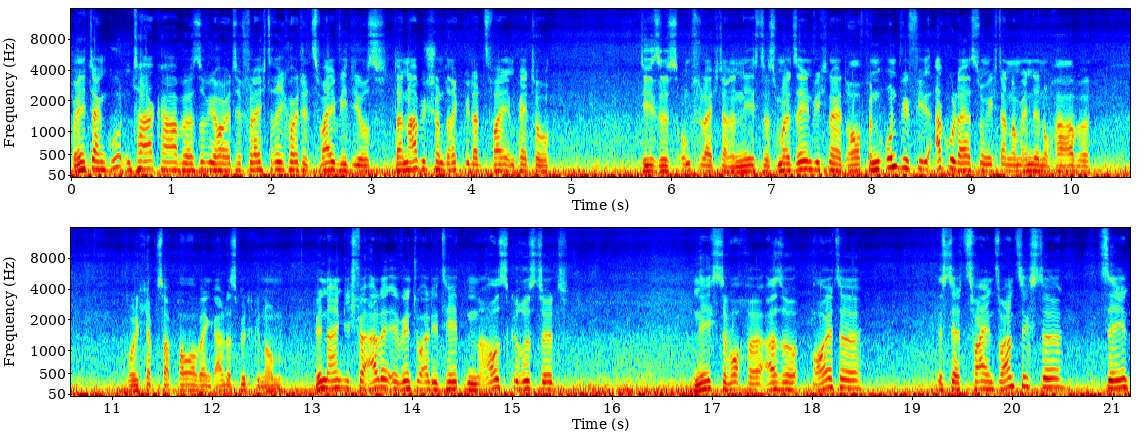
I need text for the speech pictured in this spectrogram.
wenn ich dann einen guten Tag habe, so wie heute, vielleicht drehe ich heute zwei Videos, dann habe ich schon direkt wieder zwei im Petto. Dieses und vielleicht dann ein nächstes. Mal sehen, wie ich nachher drauf bin und wie viel Akkuleistung ich dann am Ende noch habe. Obwohl ich habe zwar Powerbank alles mitgenommen. Bin eigentlich für alle Eventualitäten ausgerüstet. Nächste Woche, also heute ist der 22. 10.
